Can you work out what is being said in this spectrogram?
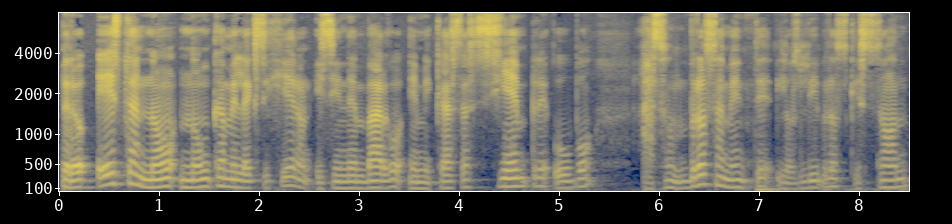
Pero esta no, nunca me la exigieron y sin embargo en mi casa siempre hubo asombrosamente los libros que son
